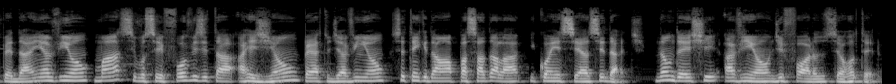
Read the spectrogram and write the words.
hospedar em Avignon, mas se você for visitar a região perto de Avignon, você tem que dar uma passada lá e conhecer a cidade. Não deixe Avignon de fora do seu roteiro.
